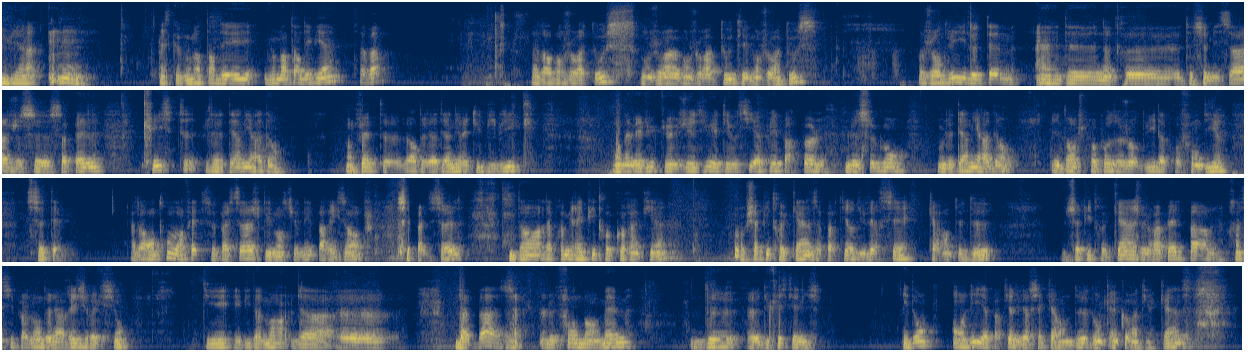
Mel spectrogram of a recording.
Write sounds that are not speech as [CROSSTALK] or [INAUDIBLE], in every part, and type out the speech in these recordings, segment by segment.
Eh bien, [CLEARS THROAT] est-ce que vous m'entendez Vous m'entendez bien? Ça va? Alors bonjour à tous, bonjour à, bonjour à toutes et bonjour à tous. Aujourd'hui, le thème notre de ce message s'appelle Christ, le dernier Adam. En fait, lors de la dernière étude biblique, on avait vu que Jésus était aussi appelé par Paul le second ou le dernier Adam. Et donc, je propose aujourd'hui d'approfondir ce thème. Alors, on trouve en fait ce passage qui est mentionné, par exemple, c'est pas le seul, dans la première épître aux Corinthiens, au chapitre 15, à partir du verset 42. Le chapitre 15, je le rappelle, parle principalement de la résurrection, qui est évidemment la, euh, la base, le fondement même de, euh, du christianisme. Et donc, on lit à partir du verset 42, donc 1 Corinthiens 15,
